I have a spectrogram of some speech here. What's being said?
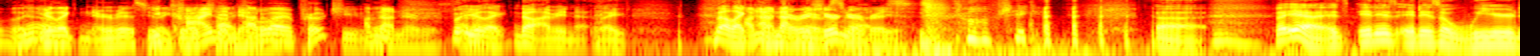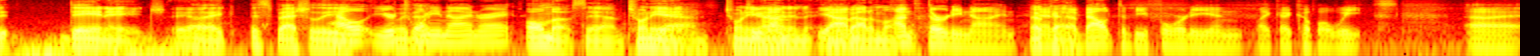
them. Like, No. You're like nervous. You're You like, you're like, kinda how, how do I approach you? I'm Like, not nervous. But you're like, no, I mean, like, not like I'm not nervous, you're nervous. you. oh, I'm shaking. uh, but yeah, it, it is. It is a weird day and age. Yeah. Like especially How you're with that- 29, right? almost. Yeah, I'm 28. Yeah. I'm 29 Dude, I'm- in, in about I'm, a month. I'm 39 and Okay. about to be 40 in like a couple of weeks. Uh,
